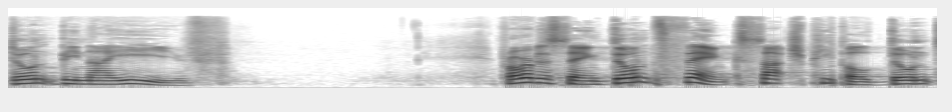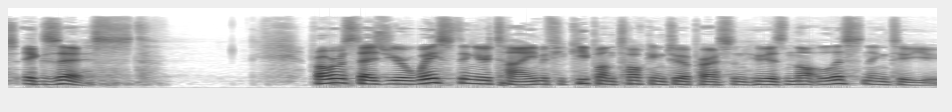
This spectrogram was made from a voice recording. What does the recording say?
don't be naive. Proverbs is saying, don't think such people don't exist. Proverbs says you're wasting your time if you keep on talking to a person who is not listening to you.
